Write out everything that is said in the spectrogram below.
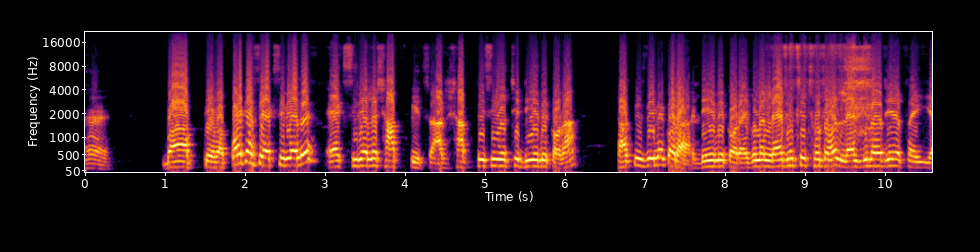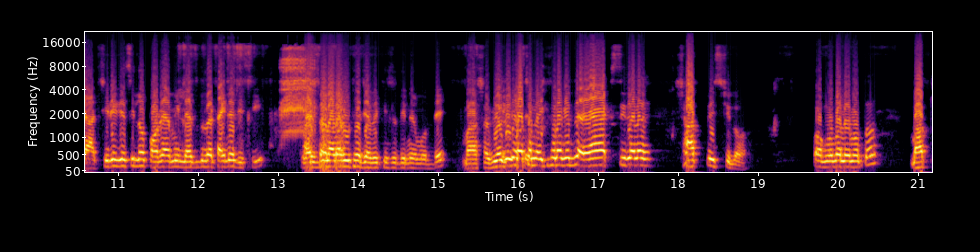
হ্যাঁ। বাপ রে বাপ। কয়টা আছে এক সিরিয়ালে এক সিরিয়ালে সাত পিস আর সাত পিসই হচ্ছে ডিএনএ করা। সাত পিস দিনে করা? ডিএনএ করা। এগুলো লেজ হচ্ছে ছোট লেজগুলো যে ইয়া ছিঁড়ে গেছিল পরে আমি লেজগুলো টাইনা দিছি। লেজ আবার উঠে যাবে কিছুদিনের মধ্যে। দেখতে পাচ্ছেন কিছু আগে যে এক সিরিয়ালে সাত পিস ছিল। পঙ্গবালের মতো মাত্র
